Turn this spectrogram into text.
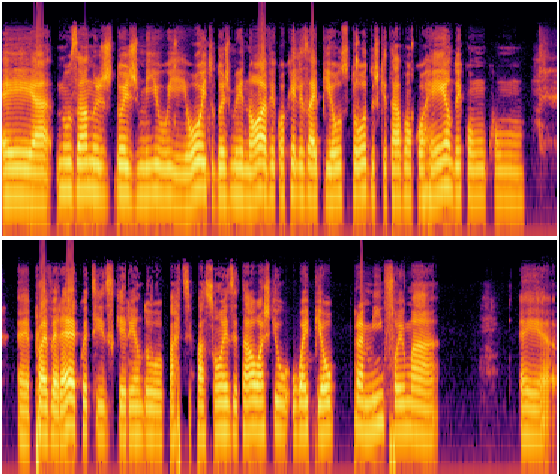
É, nos anos 2008, 2009, com aqueles IPOs todos que estavam ocorrendo e com, com é, private equities querendo participações e tal, acho que o, o IPO para mim foi uma é,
